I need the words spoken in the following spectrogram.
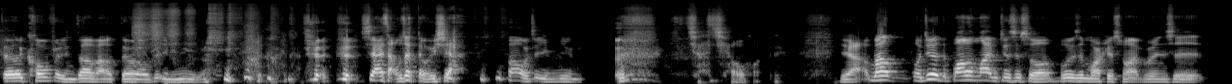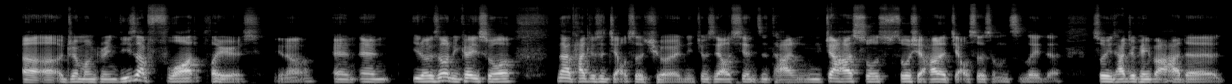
得了 COVID，你知道吗？我得了我就 immune 了，下一场我再抖一下，然后我就 immune 了，瞎搅和。Yeah，那我觉得 the bottom line 就是说，不论是 Marcus Smart，不论是呃呃 Draymond Green，these are flawed players，you know，and and 有的时候你可以说。那他就是角色球员，你就是要限制他，你叫他缩缩小他的角色什么之类的，所以他就可以把他的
